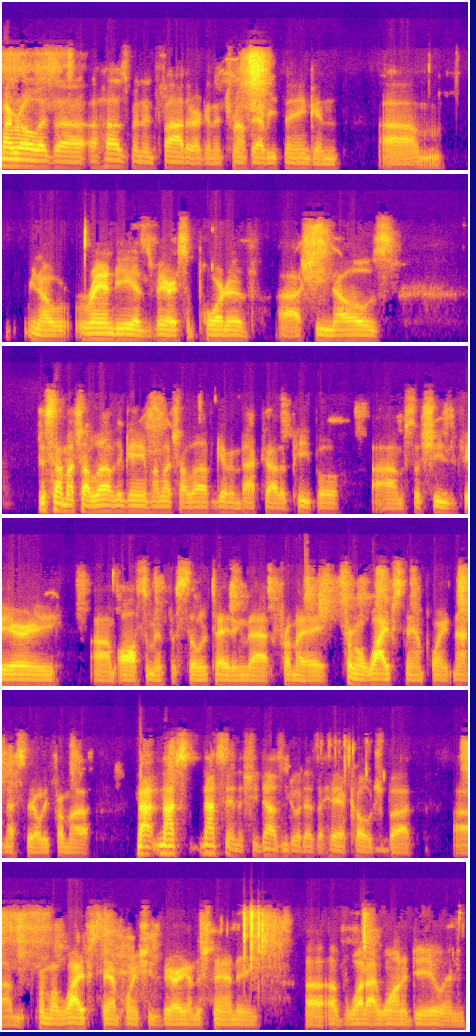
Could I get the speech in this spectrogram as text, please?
my role as a, a, husband and father are going to trump everything, and um, you know Randi is very supportive. Uh, she knows just how much I love the game, how much I love giving back to other people. Um, so she's very um, awesome in facilitating that from a from a wife standpoint, not necessarily from a not not not saying that she doesn't do it as a head coach, but um, from a wife standpoint, she's very understanding uh, of what I want to do and,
